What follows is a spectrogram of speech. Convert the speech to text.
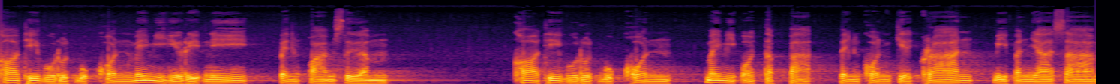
ข้อที่บุรุษบุคคลไม่มีหิรินี้เป็นความเสื่อม ข้อที่บุรุษบุคคลไม่มีโอตตะปะ เป็นคนเกียจคร้าน มีปัญญาสาม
